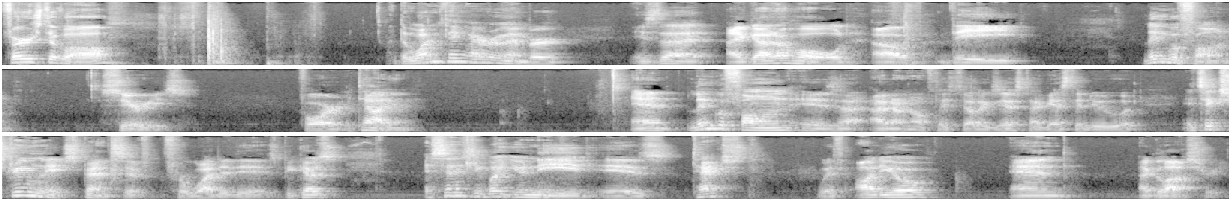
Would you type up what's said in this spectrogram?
first of all, the one thing I remember is that I got a hold of the Linguaphone series for Italian. And Linguaphone is, uh, I don't know if they still exist, I guess they do. It's extremely expensive for what it is because essentially what you need is text with audio and a glossary.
